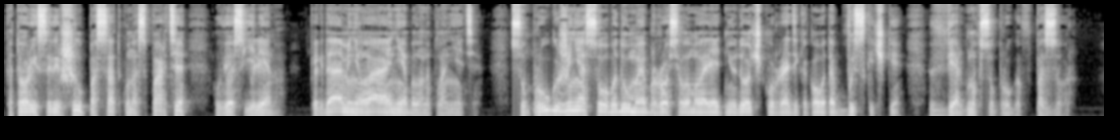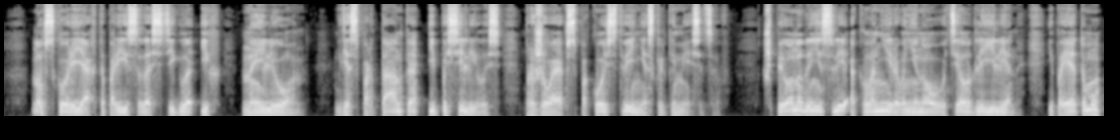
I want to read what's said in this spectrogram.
который совершил посадку на Спарте, увез Елену, когда Менелая не было на планете. Супруга же не особо думая бросила малолетнюю дочку ради какого-то выскочки, ввергнув супруга в позор. Но вскоре яхта Париса достигла их на Илеон, где спартанка и поселилась, проживая в спокойствии несколько месяцев. Шпионы донесли о клонировании нового тела для Елены, и поэтому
